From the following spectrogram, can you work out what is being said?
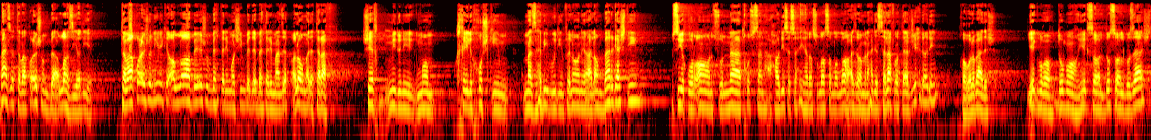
بعضی توقعشون به الله زیادیه. توقعشون اینه که الله بهشون بهترین ماشین بده بهترین منزل. حالا اومده طرف. شیخ می‌دونی ما خیلی خشکیم مذهبی بودیم فلان الان برگشتیم. سی قرآن سنت خصوصا احادیث صحیح رسول الله صلی الله علیه و منهج سلف رو ترجیح دادیم. خب حالا بعدش؟ یک ماه دو ماه یک سال دو سال گذشت.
